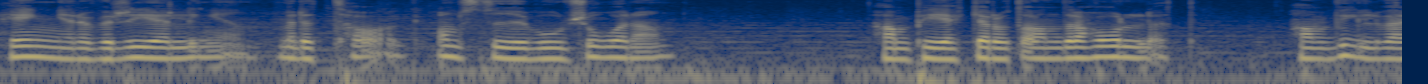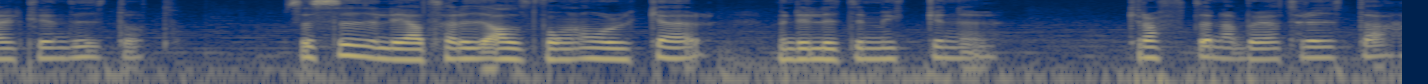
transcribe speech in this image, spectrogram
Hänger över relingen med ett tag om styrbordsåran. Han pekar åt andra hållet. Han vill verkligen ditåt. Cecilia tar i allt vad hon orkar, men det är lite mycket nu. Krafterna börjar tryta.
